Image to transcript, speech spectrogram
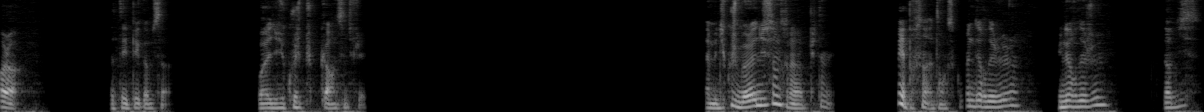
Voilà. Ça TP comme ça. Ouais, du coup, j'ai plus que 47 flèches. Ah, mais du coup, je me lâche du centre là. Putain, mais. Il y'a personne. Attends, c'est combien d'heures de jeu là? Une heure de jeu? Une heure 10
